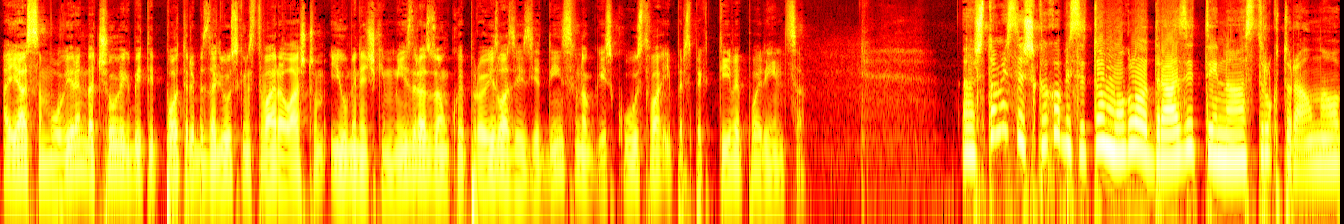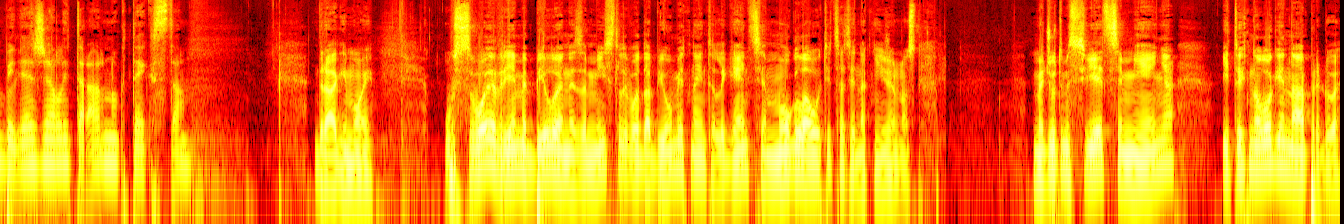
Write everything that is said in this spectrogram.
a ja sam uvjeren da će uvijek biti potrebe za ljudskim stvaralaštvom i umjetničkim izrazom koji proizlazi iz jedinstvenog iskustva i perspektive pojedinca. A što misliš kako bi se to moglo odraziti na strukturalna obilježja literarnog teksta? Dragi moj, u svoje vrijeme bilo je nezamislivo da bi umjetna inteligencija mogla utjecati na književnost. Međutim, svijet se mijenja i tehnologija napreduje,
